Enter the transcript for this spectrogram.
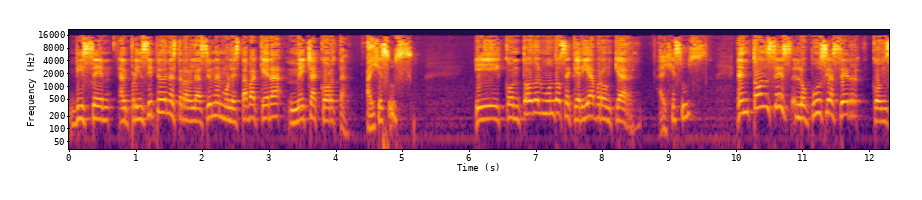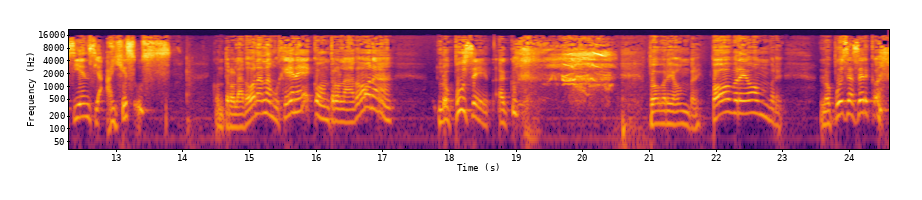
Dice, al principio de nuestra relación me molestaba que era mecha corta. Ay Jesús. Y con todo el mundo se quería bronquear. Ay Jesús. Entonces lo puse a hacer conciencia. Ay Jesús. Controladora la mujer, ¿eh? Controladora. Lo puse. Pobre hombre. Pobre hombre. Lo puse a hacer... Con...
